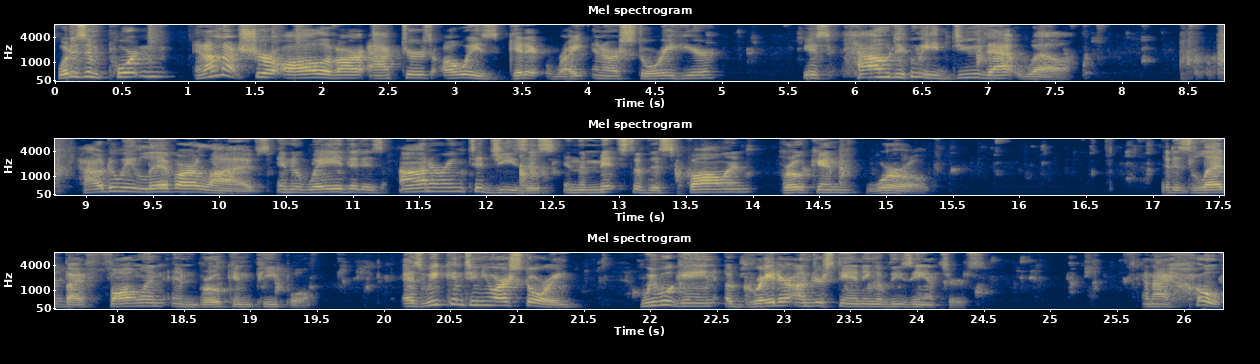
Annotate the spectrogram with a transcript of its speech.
What is important, and I'm not sure all of our actors always get it right in our story here, is how do we do that well? How do we live our lives in a way that is honoring to Jesus in the midst of this fallen, broken world? that is led by fallen and broken people. As we continue our story, we will gain a greater understanding of these answers. And I hope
